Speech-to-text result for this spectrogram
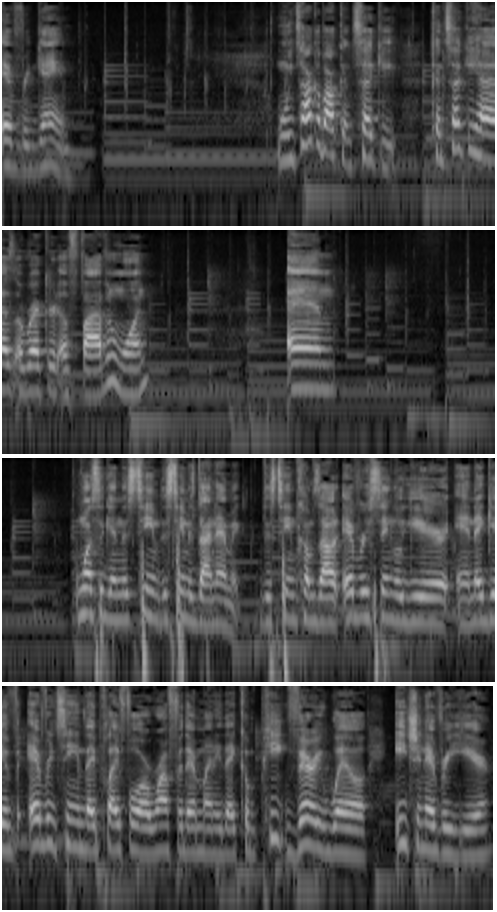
every game. When we talk about Kentucky, Kentucky has a record of 5 and 1. And once again, this team this team is dynamic. This team comes out every single year and they give every team they play for a run for their money. They compete very well each and every year.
